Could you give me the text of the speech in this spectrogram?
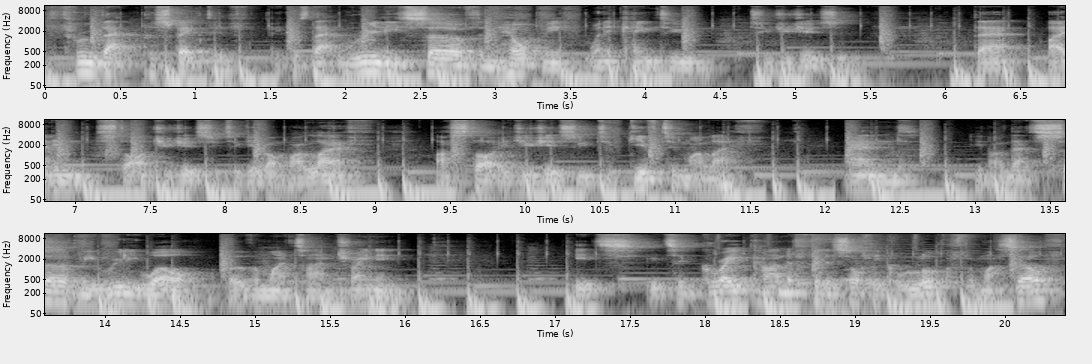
through that perspective because that really served and helped me when it came to, to Jiu Jitsu. That I didn't start Jiu Jitsu to give up my life, I started Jiu Jitsu to give to my life and you know that served me really well over my time training. It's it's a great kind of philosophical look for myself,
